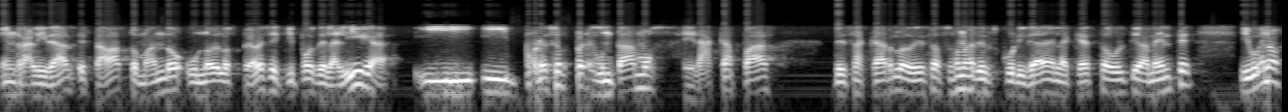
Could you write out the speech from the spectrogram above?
en realidad estaba tomando uno de los peores equipos de la liga y, y por eso preguntábamos, ¿será capaz de sacarlo de esa zona de oscuridad en la que ha estado últimamente? Y bueno,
